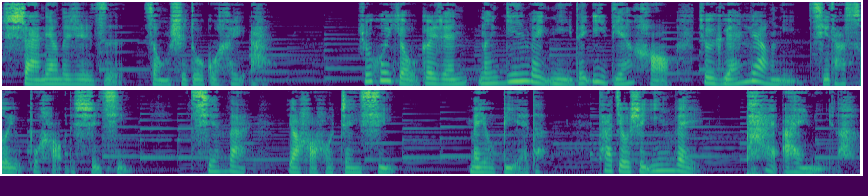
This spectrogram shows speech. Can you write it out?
闪亮的日子总是多过黑暗。如果有个人能因为你的一点好就原谅你其他所有不好的事情，千万要好好珍惜。没有别的，他就是因为太爱你了。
